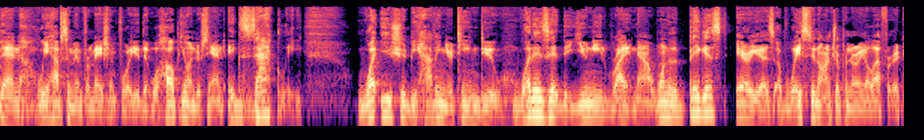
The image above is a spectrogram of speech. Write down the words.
then we have some information for you that will help you understand exactly what you should be having your team do. What is it that you need right now? One of the biggest areas of wasted entrepreneurial effort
